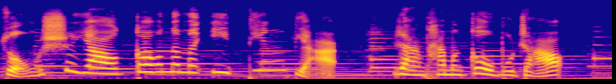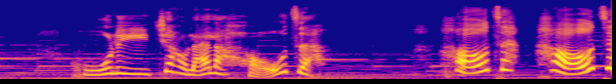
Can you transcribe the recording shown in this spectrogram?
总是要高那么一丁点儿，让他们够不着。狐狸叫来了猴子：“猴子，猴子，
